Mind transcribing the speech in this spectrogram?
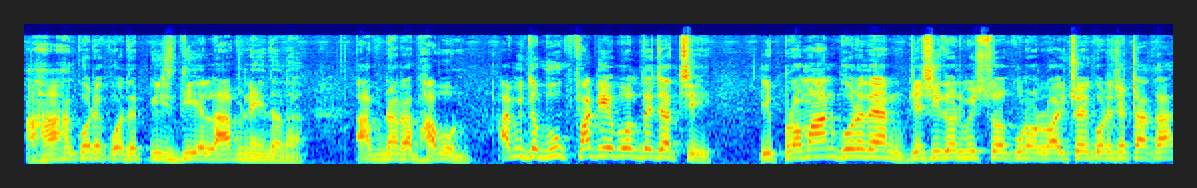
হা হা করে করে পিস দিয়ে লাভ নেই, দাদা। আপনারা ভাবুন, আমি তো বুক ফাটিয়ে বলতে চাচ্ছি যে প্রমাণ করে দেন যে শ্রীধর মিশ্র কোনো লয়চয় করেছে টাকা,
